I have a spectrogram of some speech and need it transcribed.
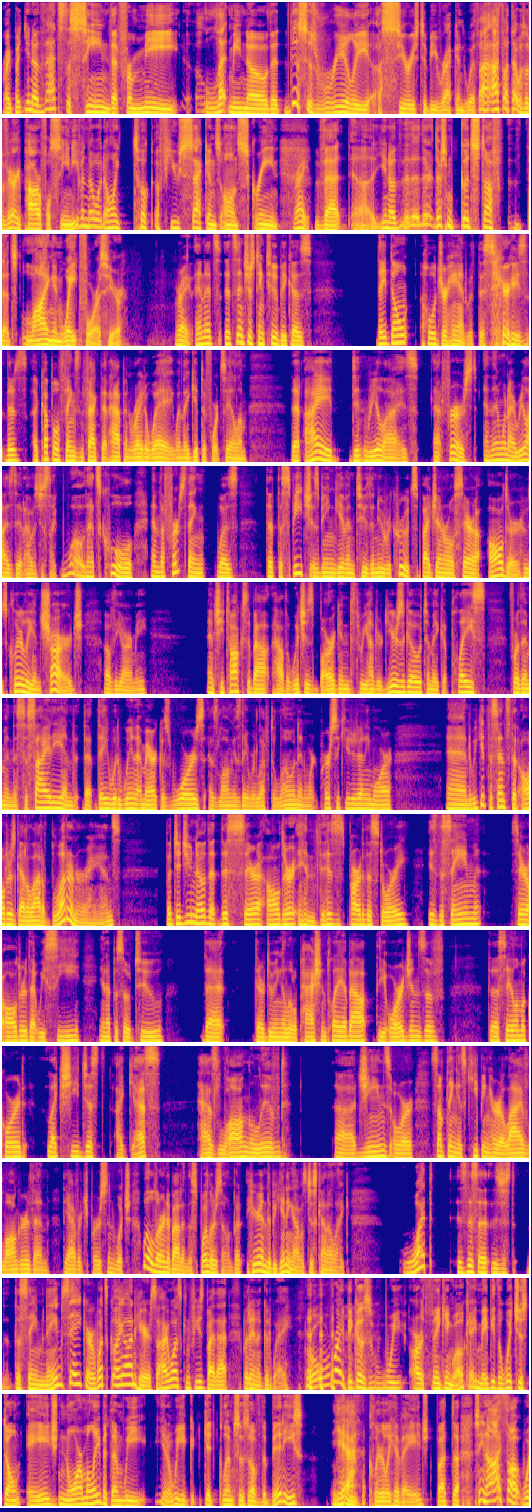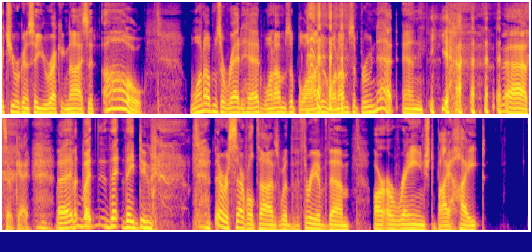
Right. But, you know, that's the scene that for me let me know that this is really a series to be reckoned with. I, I, thought that was a very powerful scene, even though it only took a few seconds on screen. Right. That, uh, you know, th- th- there's some good stuff that's lying in wait for us here. Right. And it's, it's interesting too, because they don't hold your hand with this series. There's a couple of things, in fact, that happen right away when they get to Fort Salem that I didn't realize at first. And then when I realized it, I was just like, whoa, that's cool. And the first thing was that the speech is being given to the new recruits by General Sarah Alder, who's clearly in charge of the army. And she talks about how the witches bargained 300 years ago to make a place for them in the society and that they would win America's wars as long as they were left alone and weren't persecuted anymore. And we get the sense that Alder's got a lot of blood on her hands but did you know that this Sarah Alder in this part of the story is the same Sarah Alder that we see in episode two that they're doing a little passion play about the origins of the Salem Accord? Like she just, I guess, has long lived uh, genes or something is keeping her alive longer than the average person, which we'll learn about in the spoiler zone. But here in the beginning, I was just kind of like, what is this a is just the same namesake or what's going on here? So I was confused by that, but in a good way. well, right, because we are thinking, well, okay, maybe the witches don't age normally, but then we, you know, we get glimpses of the biddies. Yeah, clearly have aged. But uh, see, now I thought what you were going to say. You recognize that. Oh, one of them's a redhead, one of them's a blonde, and one of them's a brunette. And yeah, that's okay. Uh, but they, they do there are several times where the three of them are arranged by height,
